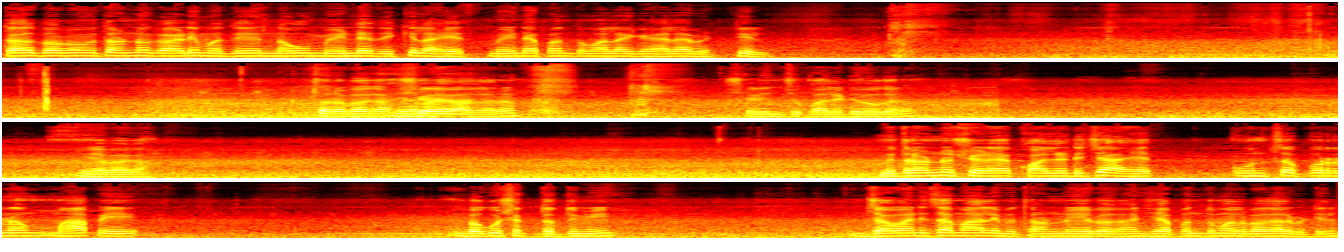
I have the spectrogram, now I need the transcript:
त्याचबरोबर मित्रांनो गाडीमध्ये नऊ मेंढ्या देखील आहेत. मेंढ्या पण तुम्हाला घ्यायला भेटतील. तर बघा शेळ्या वगैरे. शेळींची क्वालिटी वगैरे. हे बघा. मित्रांनो शेळ्या क्वालिटीच्या आहेत. उंच पूर्ण माप आहे. बघू शकता तुम्ही. जवानीचा माल आहे मित्रांनो हे बघा जे आपण तुम्हाला बघायला भेटेल.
